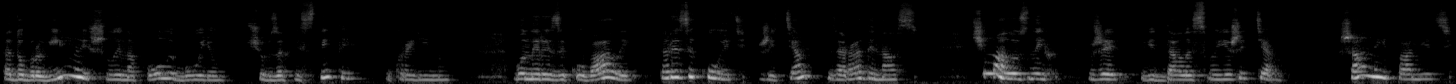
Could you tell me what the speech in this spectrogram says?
та добровільно йшли на поле бою, щоб захистити Україну. Вони ризикували та ризикують життям заради нас. Чимало з них вже віддали своє життя. Шани і пам'ять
